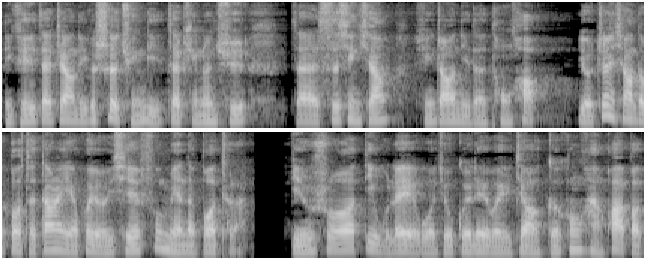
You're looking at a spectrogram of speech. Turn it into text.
你可以在这样的一个社群里，在评论区、在私信箱寻找你的同好。有正向的 bot，当然也会有一些负面的 bot 了。比如说第五类，我就归类为叫隔空喊话 bot。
